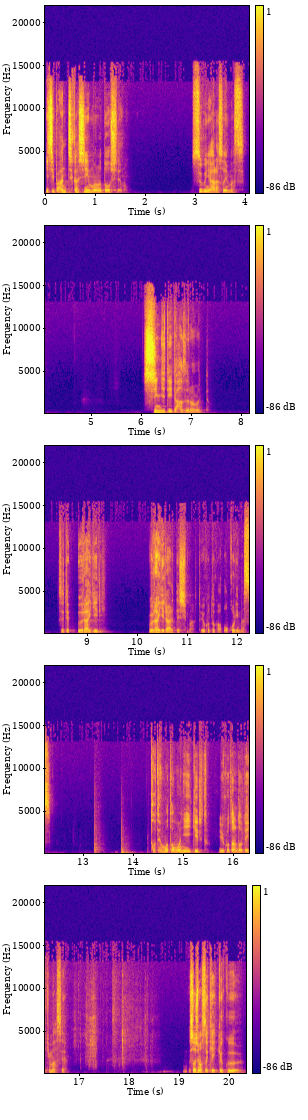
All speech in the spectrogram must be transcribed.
一番近しい者同士でもすぐに争います。信じていたはずなのにと。そして裏切り、裏切られてしまうということが起こります。とても共に生きるということなどできません。そうしますと結局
